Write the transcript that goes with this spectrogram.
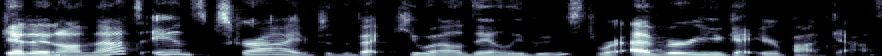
Get in on that and subscribe to the BetQL Daily Boost wherever you get your podcast.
